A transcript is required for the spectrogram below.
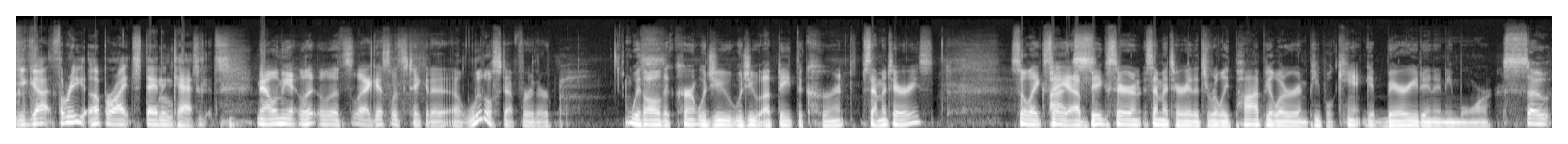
You got three upright standing caskets. Now let me let, let's I guess let's take it a, a little step further. With all the current, would you would you update the current cemeteries? So, like, say Uh, a big cer- cemetery that's really popular and people can't get buried in anymore. So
